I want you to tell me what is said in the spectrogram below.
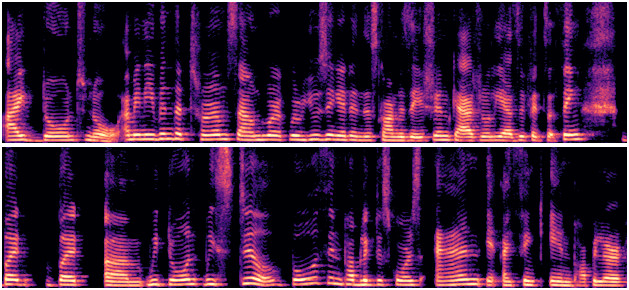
I don't know. I mean, even the term sound work, we're using it in this conversation casually as if it's a thing. But but um, we don't we still both in public discourse and i think in popular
